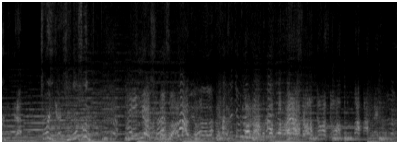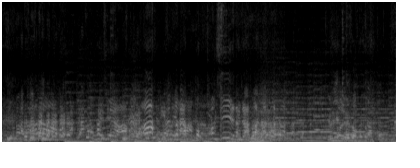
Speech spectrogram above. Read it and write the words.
是你，这不是也行天顺吗？你也行天顺，俺打你，来来来，八嘎！哎呀，行了行了行了，这么开心啊啊！你看你看，唱戏呢这。快坐快坐，哎，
